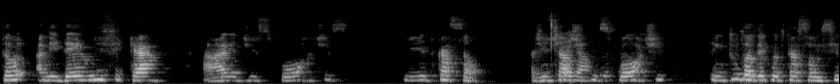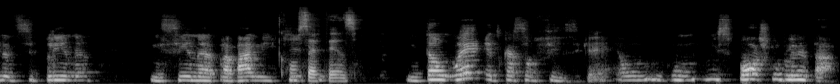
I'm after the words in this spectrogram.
Então, a minha ideia é unificar a área de esportes e educação. A gente acha Legal. que esporte tem tudo a ver com educação, ensina disciplina, ensina trabalho em equipe. Com certeza. Então, não é educação física, é um, um, um esporte complementar.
